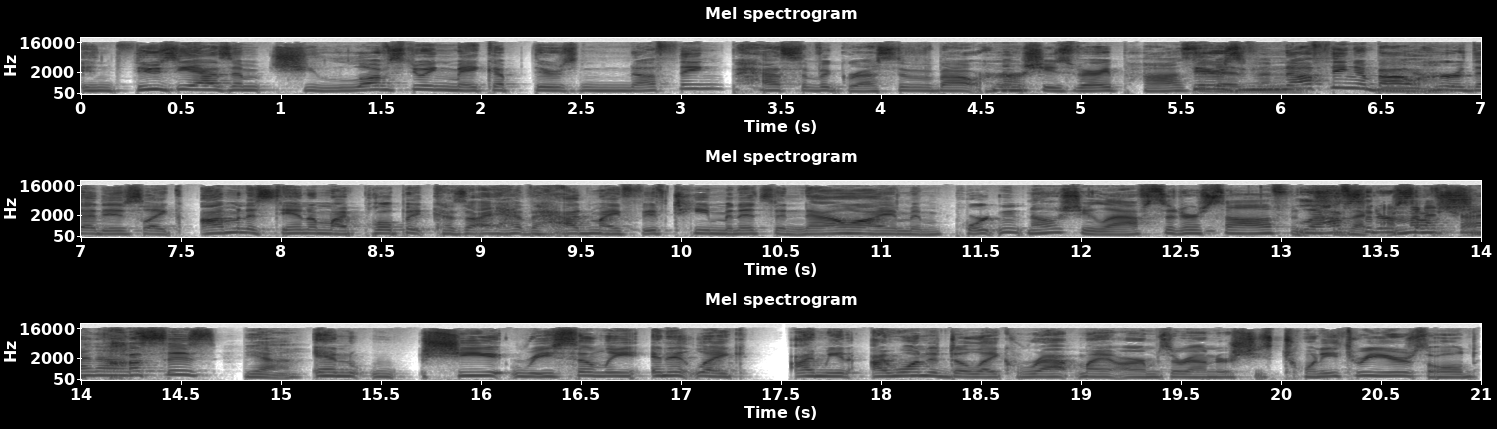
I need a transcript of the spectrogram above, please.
enthusiasm. She loves doing makeup. There's nothing passive aggressive about her. No, she's very positive. There's and- nothing about yeah. her that is like, I'm going to stand on my pulpit because I have had my 15 minutes and now I am important. No, she laughs at herself. And Laughs at like, I'm gonna herself. She try that. cusses. Yeah. And she recently, and it like, I mean, I wanted to like wrap my arms around her. She's 23 years old.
